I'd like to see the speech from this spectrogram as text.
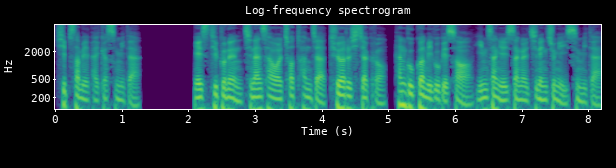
13일 밝혔습니다. STV는 지난 4월 첫 환자 투여를 시작으로 한국과 미국에서 임상 일상을 진행 중에 있습니다.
